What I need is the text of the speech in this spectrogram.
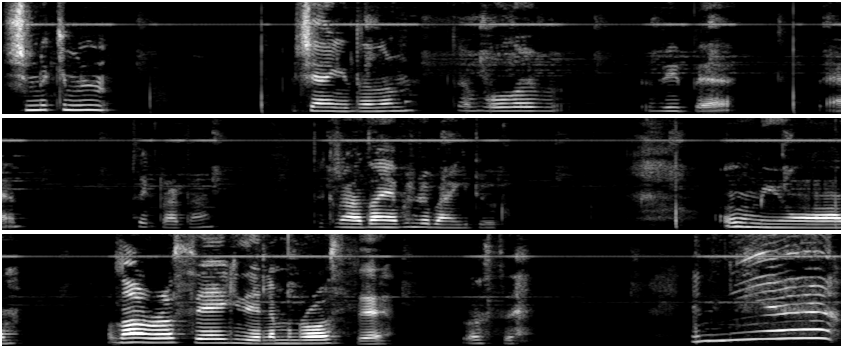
Şimdi kimin şeye gidelim? Tabii Vibe tekrardan tekrardan yapınca ben gidiyorum. Olmuyor. O zaman Rose'ye gidelim. Rose. Rose. Ya niye?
